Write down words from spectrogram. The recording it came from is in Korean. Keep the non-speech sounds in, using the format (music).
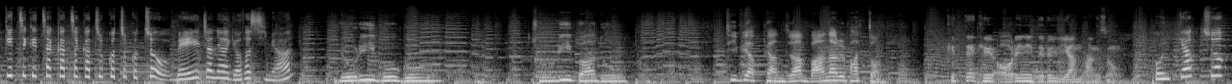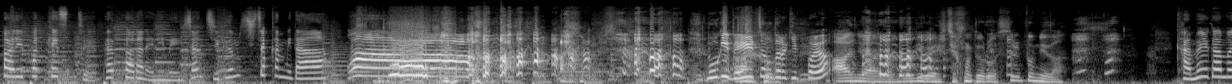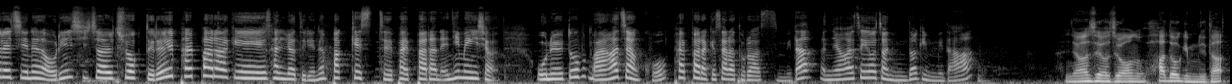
치키치키 차카차카 초코초코초 매일 저녁 6시면 요리 보고 조리 봐도 TV 앞에 앉아 만화를 봤던 그때 그 어린이들을 위한 방송 본격 추억팔이 팟캐스트 팔팔한 애니메이션 지금 시작합니다. 와! 목이 메일 정도로 기뻐요? 아니요 아니요 목이 메일 정도로 슬픕니다. 가물가물해지는 어린 시절 추억들을 팔팔하게 살려드리는 팟캐스트 팔팔한 애니메이션. 오늘도 망하지 않고 팔팔하게 살아 돌아왔습니다. 안녕하세요. 전 임덕입니다. 안녕하세요 전 화덕입니다.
